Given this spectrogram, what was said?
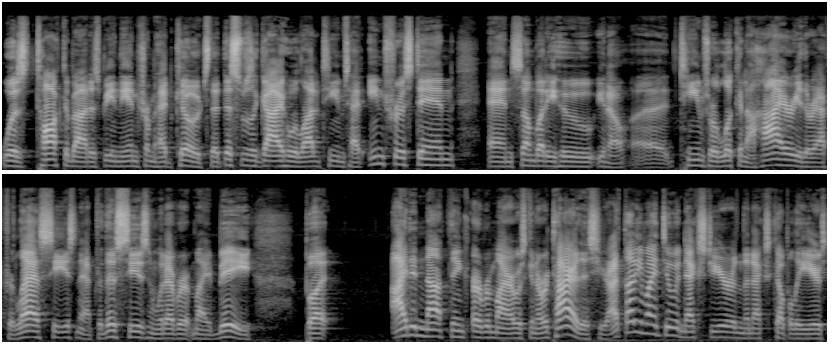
was talked about as being the interim head coach that this was a guy who a lot of teams had interest in and somebody who you know uh, teams were looking to hire either after last season, after this season, whatever it might be. But I did not think Urban Meyer was going to retire this year. I thought he might do it next year in the next couple of years.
